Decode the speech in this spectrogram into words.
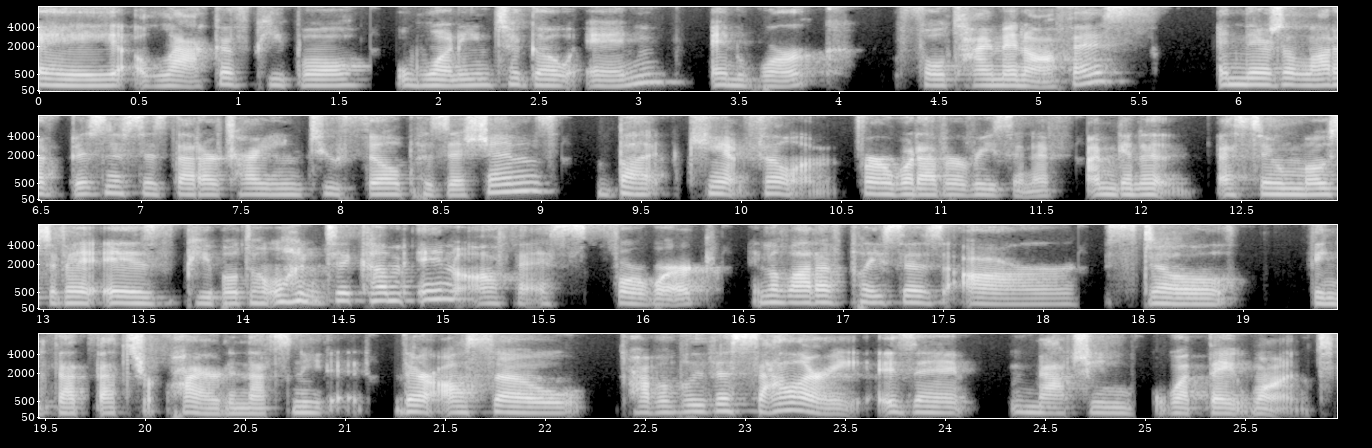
a lack of people wanting to go in and work full time in office. And there's a lot of businesses that are trying to fill positions, but can't fill them for whatever reason. If I'm going to assume most of it is people don't want to come in office for work. And a lot of places are still think that that's required and that's needed. They're also probably the salary isn't matching what they want.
